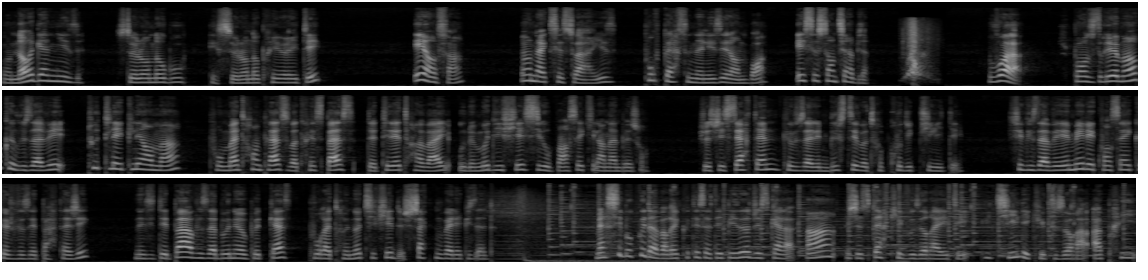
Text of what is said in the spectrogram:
On organise selon nos goûts et selon nos priorités. Et enfin, on accessoirise pour personnaliser l'endroit et se sentir bien. Voilà, je pense vraiment que vous avez toutes les clés en main pour mettre en place votre espace de télétravail ou le modifier si vous pensez qu'il en a besoin. Je suis certaine que vous allez booster votre productivité. Si vous avez aimé les conseils que je vous ai partagés, n'hésitez pas à vous abonner au podcast pour être notifié de chaque nouvel épisode. Merci beaucoup d'avoir écouté cet épisode jusqu'à la fin. J'espère qu'il vous aura été utile et qu'il vous aura appris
